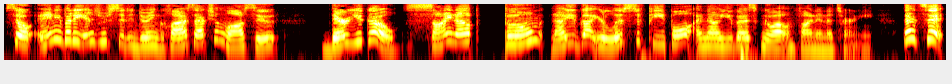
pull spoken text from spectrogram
So, anybody interested in doing a class action lawsuit, there you go. Sign up. Boom. Now you've got your list of people, and now you guys can go out and find an attorney. That's it.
